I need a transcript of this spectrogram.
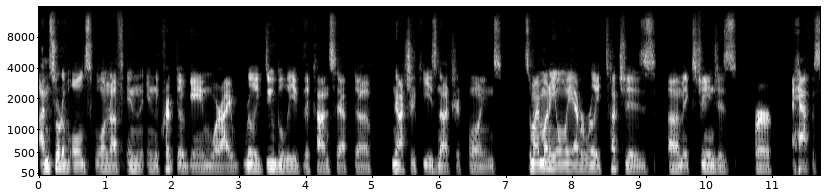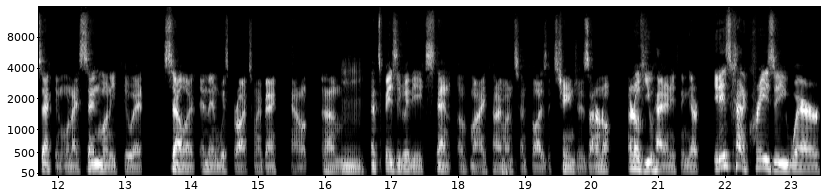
I'm sort of old school enough in in the crypto game where I really do believe the concept of not your keys, not your coins. So my money only ever really touches um, exchanges for a half a second when I send money to it, sell it, and then withdraw it to my bank account. Um, Mm. that's basically the extent of my time on centralized exchanges. I don't know. I don't know if you had anything there. It is kind of crazy where,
